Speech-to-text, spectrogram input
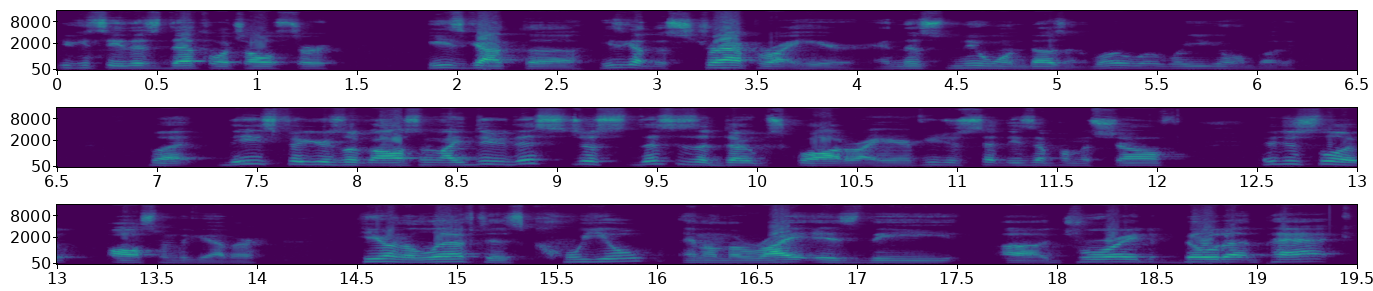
you can see this Death Watch holster, he's got the he's got the strap right here, and this new one doesn't. Where, where, where are you going, buddy? But these figures look awesome. Like, dude, this just this is a dope squad right here. If you just set these up on the shelf, they just look awesome together. Here on the left is Kuiil, and on the right is the uh, droid build-up pack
